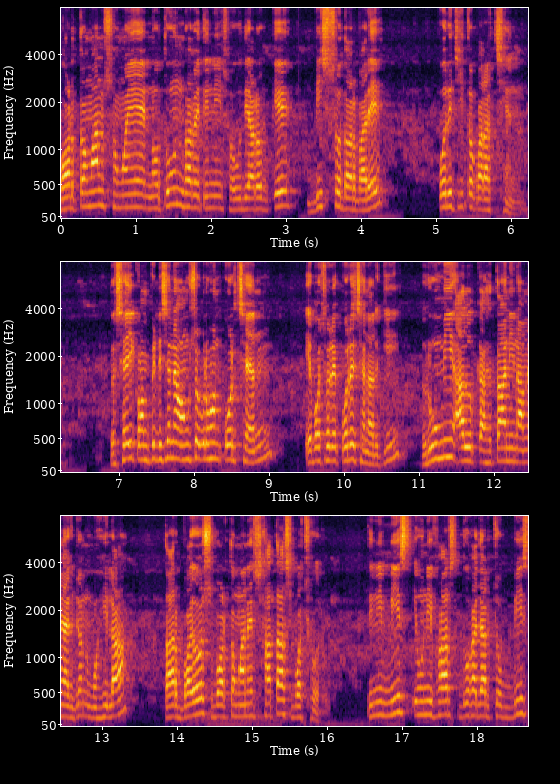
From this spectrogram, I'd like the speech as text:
বর্তমান সময়ে নতুনভাবে তিনি সৌদি আরবকে বিশ্ব দরবারে পরিচিত করাচ্ছেন। তো সেই কম্পিটিশনে অংশগ্রহণ করছেন, এবছরে করেছেন আর কি। রুমি আল কাহতানি নামে একজন মহিলা, তার বয়স বর্তমানে সাতাশ বছর। তিনি মিস ইউনিভার্স দু হাজার চব্বিশ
